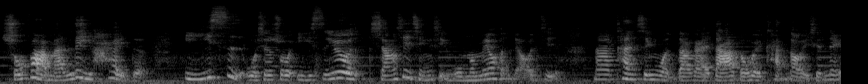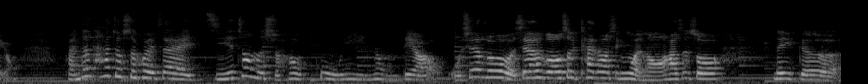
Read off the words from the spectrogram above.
手法蛮厉害的，疑似我先说疑似，因为详细情形我们没有很了解。那看新闻大概大家都会看到一些内容。反正他就是会在结账的时候故意弄掉。我现在说，我现在说是看到新闻哦，他是说那个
